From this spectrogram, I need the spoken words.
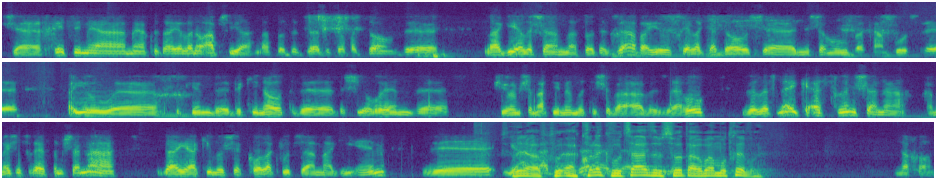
שחצי מה, מהקבוצה היה לנו אפסיה לעשות את זה בסוף הצום ולהגיע לשם לעשות את זה, והיו חלק גדול שנשארו בקמפוס והיו אה, עסוקים בקינות ובשיעורים ושיעורים שמתאימים לתשעה וזהו. ולפני כ-20 שנה, 15-20 שנה, זה היה כאילו שכל הקבוצה מגיעים, כל הקבוצה זה בסביבות 400 חבר'ה. נכון,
